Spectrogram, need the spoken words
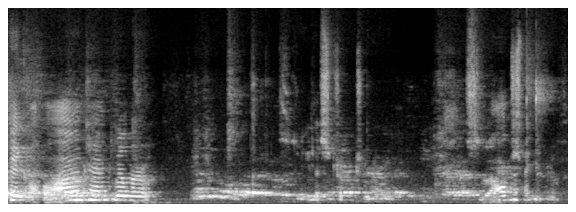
Take a long time. See the structure. So I'll just make the roof.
